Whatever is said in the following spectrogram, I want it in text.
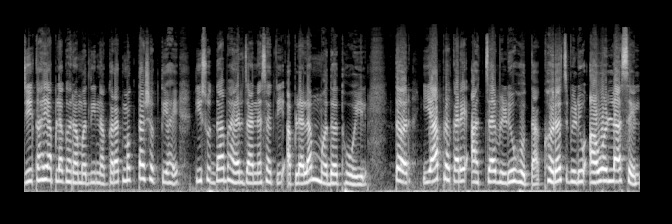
जी काही आपल्या घरामधली नकारात्मकता शक्ती आहे ती सुद्धा बाहेर जाण्यासाठी आपल्याला मदत होईल. तर या प्रकारे आजचा व्हिडिओ होता. खरंच व्हिडिओ आवडला असेल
